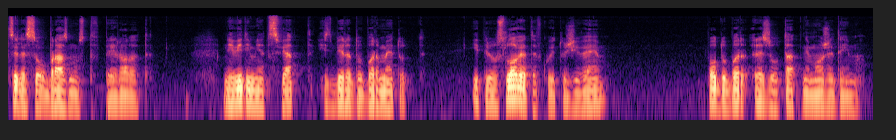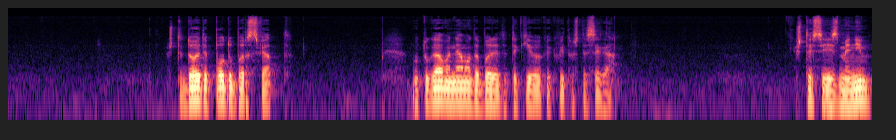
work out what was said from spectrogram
целесъобразност в природата. Невидимият свят избира добър метод и при условията, в които живеем, по-добър резултат не може да има. Ще дойде по-добър свят, но тогава няма да бъдете такива, каквито сте сега. Ще се изменим,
